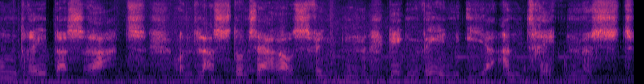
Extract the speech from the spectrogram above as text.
Nun dreht das Rad und lasst uns herausfinden, gegen wen ihr antreten müsst.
